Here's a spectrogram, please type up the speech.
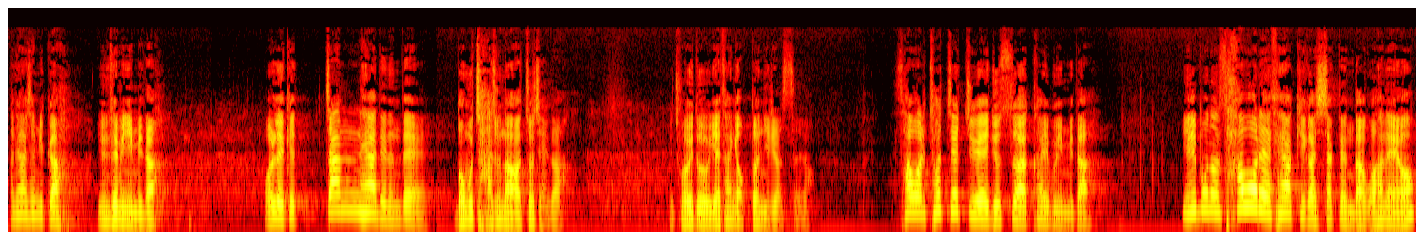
안녕하십니까 윤세민입니다. 원래 이렇게 짠 해야 되는데 너무 자주 나왔죠 제가. 저희도 예상이 없던 일이었어요. 4월 첫째 주에 뉴스 아카이브입니다. 일본은 4월에 새학기가 시작된다고 하네요.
